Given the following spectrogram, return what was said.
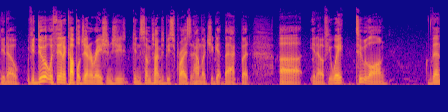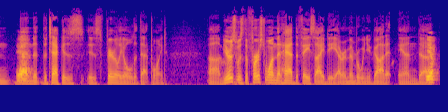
You know, if you do it within a couple generations, you can sometimes be surprised at how much you get back. But uh, you know, if you wait too long, then yeah. then the, the tech is is fairly old at that point. Um, yours was the first one that had the Face ID. I remember when you got it, and uh, yep.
